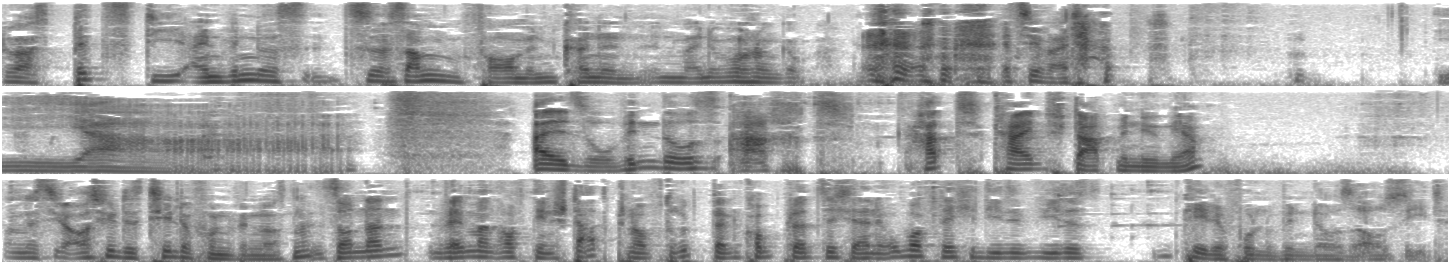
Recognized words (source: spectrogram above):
Du hast Bits, die ein Windows zusammenformen können, in meine Wohnung gebracht. Erzähl weiter. Ja. Also, Windows 8 hat kein Startmenü mehr. Und es sieht aus wie das Telefon-Windows, ne? sondern wenn man auf den Startknopf drückt, dann kommt plötzlich eine Oberfläche, die wie das Telefon Windows aussieht.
